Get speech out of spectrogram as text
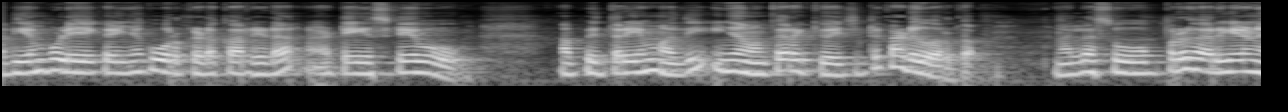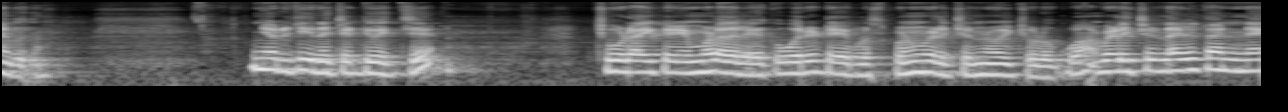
അധികം പുളിയായി കഴിഞ്ഞാൽ കൂർക്കയുടെ കറിയുടെ ടേസ്റ്റേ പോവും. അപ്പോൾ ഇത്രയും മതി. ഇനി നമുക്ക് ഇറക്കി വെച്ചിട്ട് കടുക് വറുക്കാം. നല്ല സൂപ്പർ കറിയാണിത്. ഇനി ഒരു ചീനച്ചട്ടി വെച്ച് ചൂടായി കഴിയുമ്പോൾ അതിലേക്ക് ഒരു ടേബിൾ സ്പൂൺ വെളിച്ചെണ്ണ ഒഴിച്ചു കൊടുക്കുക. വെളിച്ചെണ്ണയിൽ തന്നെ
